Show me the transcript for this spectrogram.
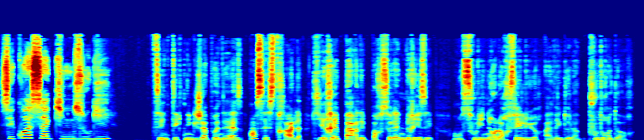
C'est quoi ça, Kinzugi? C'est une technique japonaise ancestrale qui répare les porcelaines brisées en soulignant leurs fêlures avec de la poudre d'or.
